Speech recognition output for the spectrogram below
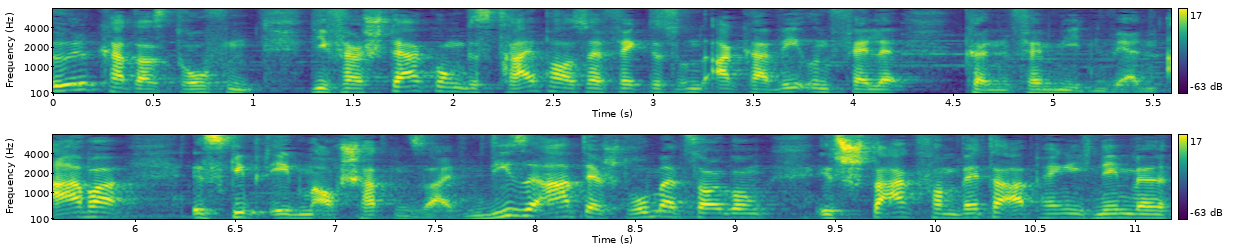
Ölkatastrophen, die Verstärkung des Treibhauseffektes und AKW-Unfälle können vermieden werden. Aber es gibt eben auch Schattenseiten. Diese Art der Stromerzeugung ist stark vom Wetter abhängig. Nehmen wir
